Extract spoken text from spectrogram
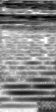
Oh.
